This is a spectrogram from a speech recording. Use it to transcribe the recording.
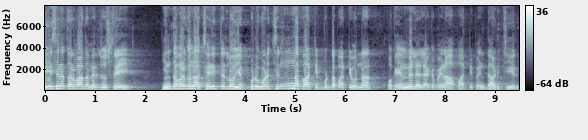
చేసిన తర్వాత మీరు చూస్తే ఇంతవరకు నా చరిత్రలో ఎప్పుడు కూడా చిన్న పార్టీ బుడ్డ పార్టీ ఉన్నా ఒక ఎమ్మెల్యే లేకపోయినా ఆ పార్టీ పైన దాడి చేయరు.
